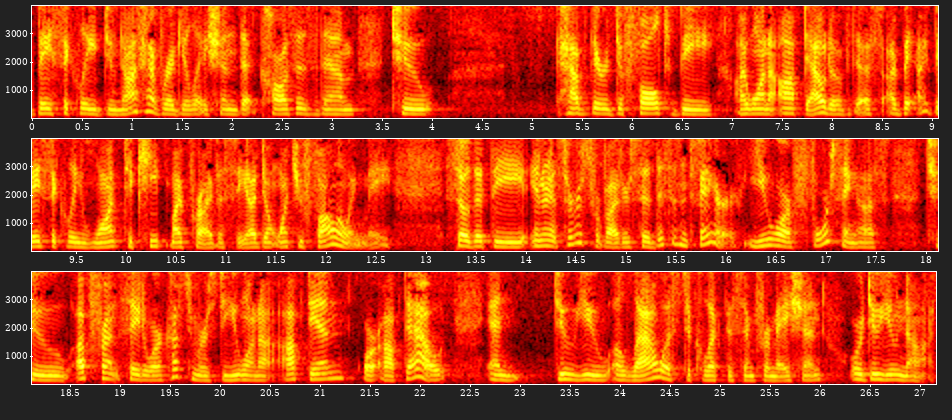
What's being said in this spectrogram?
basically do not have regulation that causes them to have their default be I want to opt out of this. I, ba- I, basically want to keep my privacy. I don't want you following me. So that the internet service provider said, This isn't fair. You are forcing us to upfront say to our customers, Do you want to opt in or opt out? And do you allow us to collect this information or do you not?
